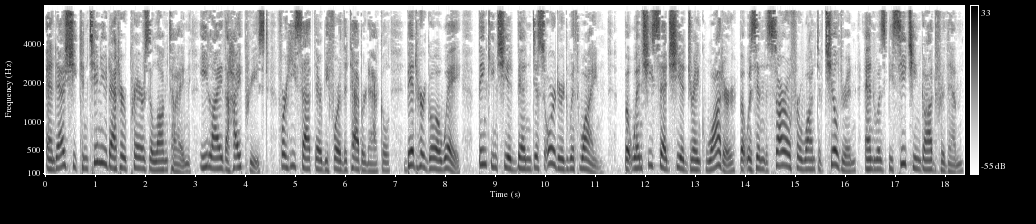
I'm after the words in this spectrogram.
And as she continued at her prayers a long time, Eli the high priest, for he sat there before the tabernacle, bid her go away, thinking she had been disordered with wine. But when she said she had drank water, but was in the sorrow for want of children, and was beseeching God for them,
